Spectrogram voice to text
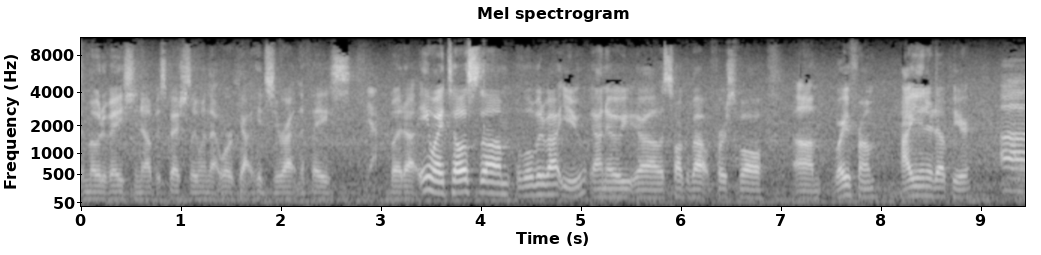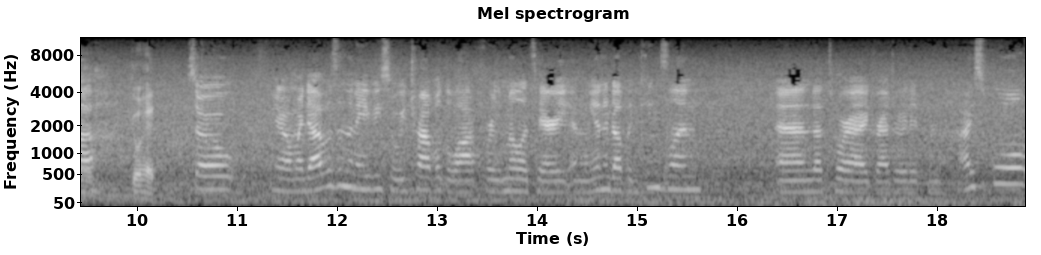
the motivation up, especially when that workout hits you right in the face. Yeah. But uh, anyway, tell us um, a little bit about you. I know. Uh, let's talk about first of all um, where you're from, how you ended up here. Uh, Go ahead. So, you know, my dad was in the Navy, so we traveled a lot for the military, and we ended up in Kingsland, and that's where I graduated from high school.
